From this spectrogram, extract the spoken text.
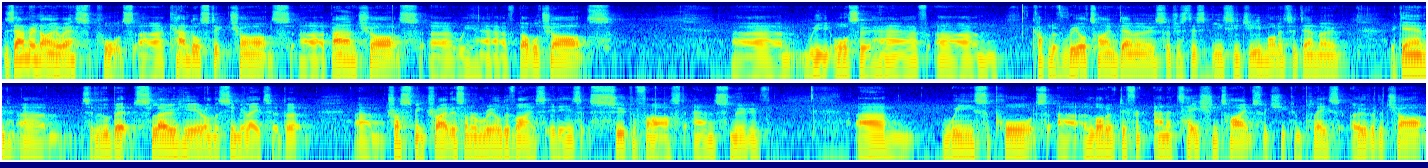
Xamarin iOS supports uh, candlestick charts, uh, band charts, uh, we have bubble charts, um, we also have um, a couple of real-time demos such as this ECG monitor demo Again, um, it's a little bit slow here on the simulator, but um, trust me, try this on a real device. It is super fast and smooth. Um, we support uh, a lot of different annotation types which you can place over the chart.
